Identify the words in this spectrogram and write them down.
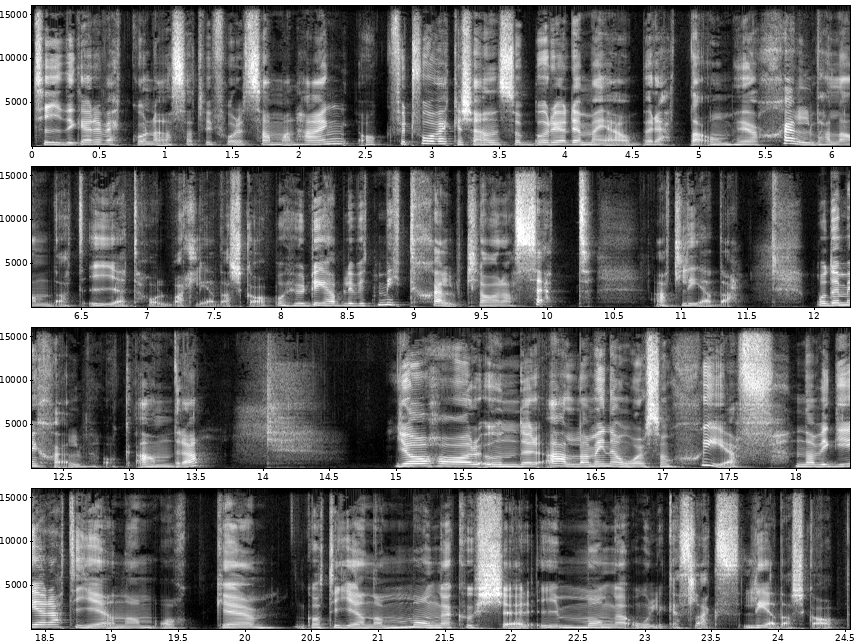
tidigare veckorna så att vi får ett sammanhang. Och för två veckor sedan så började jag med att berätta om hur jag själv har landat i ett hållbart ledarskap och hur det har blivit mitt självklara sätt att leda. Både mig själv och andra. Jag har under alla mina år som chef navigerat igenom och eh, gått igenom många kurser i många olika slags ledarskap.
